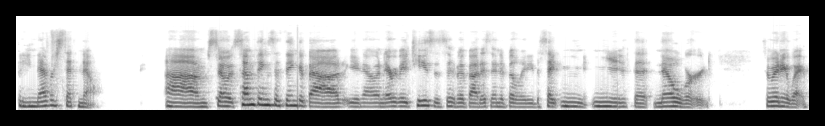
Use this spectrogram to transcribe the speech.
But he never said no. Um, so it's some things to think about, you know, and everybody teases him about his inability to say the no word. So anyway,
